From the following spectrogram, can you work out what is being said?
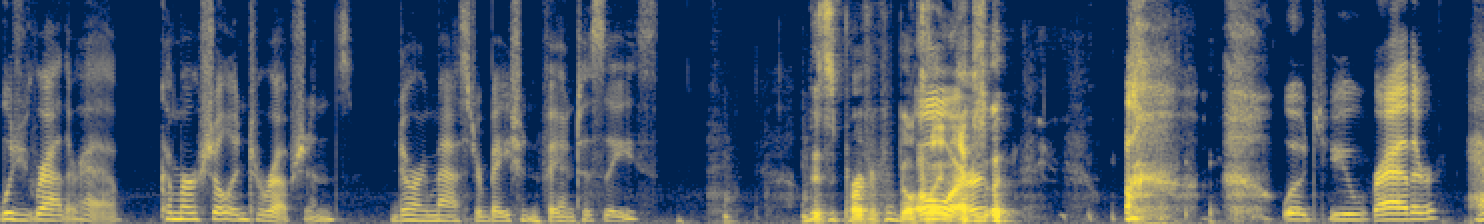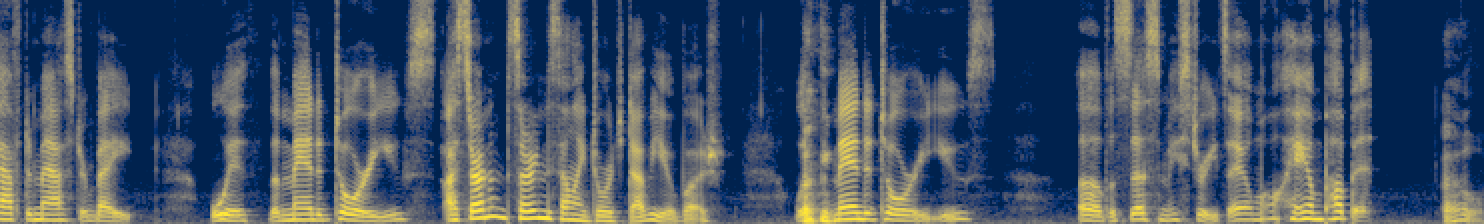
Would you rather have commercial interruptions during masturbation fantasies? This is perfect for Bill Clinton. Or- actually. Would you rather have to masturbate with the mandatory use? I start, I'm starting to sound like George W. Bush. With the mandatory use of a Sesame Street's Elmo ham puppet. Oh,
